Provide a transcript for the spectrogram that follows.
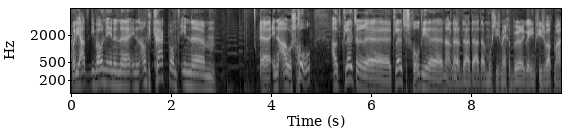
maar die, had, die woonde in een, eh, in een anti-kraakpand in, ehm, eh, in een oude school. Oud kleuter, kleuterschool. Die, nou, daar, daar, daar, daar moest iets mee gebeuren, ik weet niet precies wat. Maar...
